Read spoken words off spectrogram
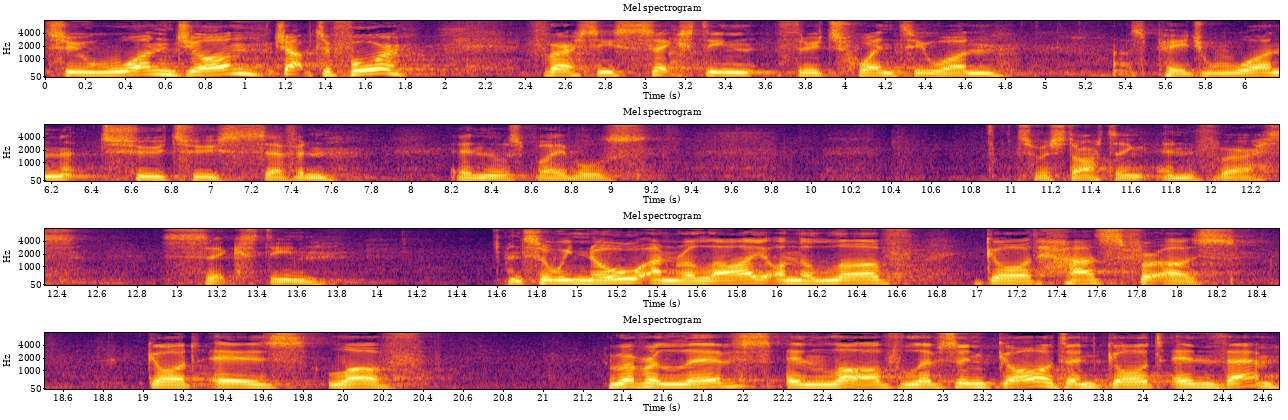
to 1 John chapter 4, verses 16 through 21. That's page 1227 in those Bibles. So we're starting in verse 16. And so we know and rely on the love God has for us. God is love. Whoever lives in love lives in God and God in them.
